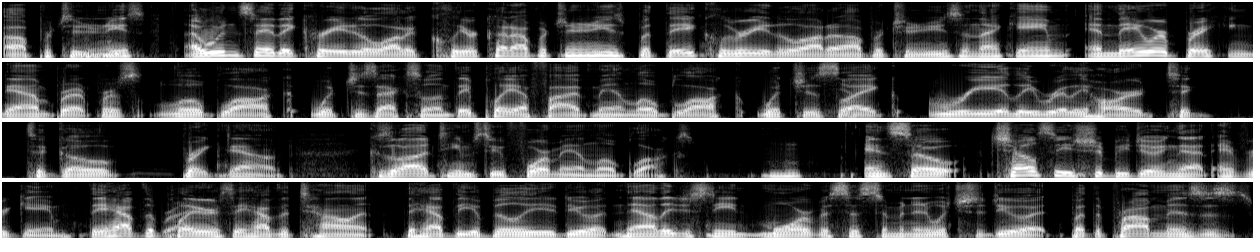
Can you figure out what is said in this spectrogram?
opportunities. Mm-hmm. I wouldn't say they created a lot of clear-cut opportunities, but they created a lot of opportunities in that game and they were breaking down Brentford's low block, which is excellent. They play a five-man low block, which is like really really hard to to go break down because a lot of teams do four-man low blocks. Mm-hmm. And so Chelsea should be doing that every game. They have the Right. players, they have the talent, they have the ability to do it. Now they just need more of a system in which to do it. But the problem is, is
